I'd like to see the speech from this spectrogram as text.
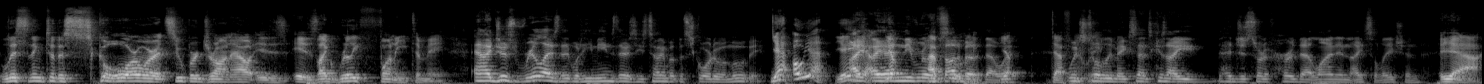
listening to the score where it's super drawn out is is like really funny to me. And I just realized that what he means there is he's talking about the score to a movie. Yeah. Oh yeah. Yeah. I, yeah, I Yep, hadn't even really absolutely. thought about it that way. Yep. Definitely. Which totally makes sense because I had just sort of heard that line in isolation. Yeah,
